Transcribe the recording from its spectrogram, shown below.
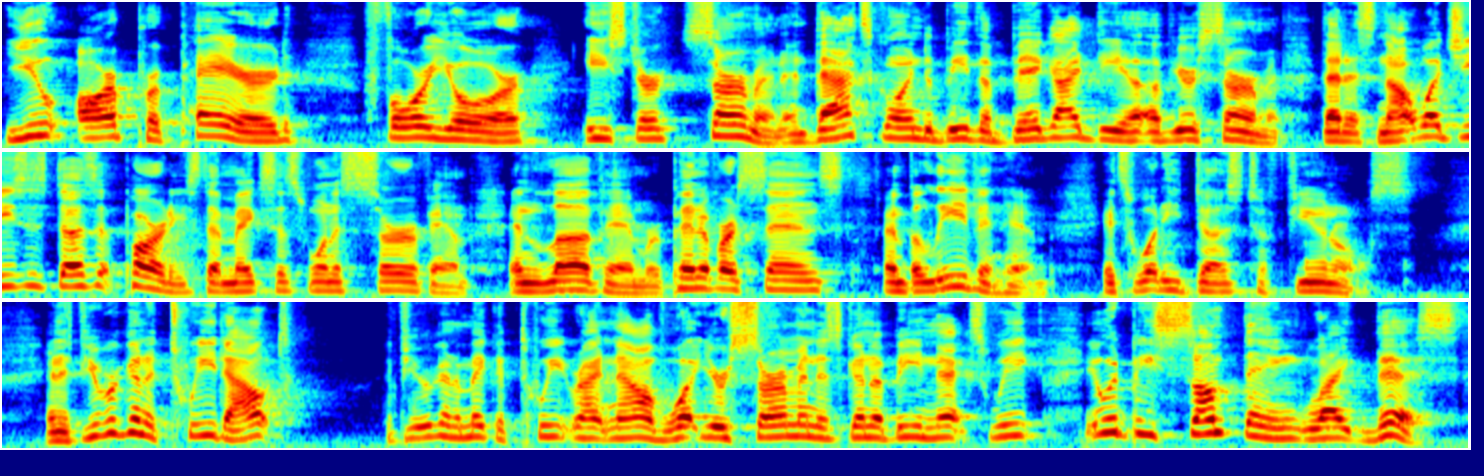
You are prepared for your Easter sermon. And that's going to be the big idea of your sermon that it's not what Jesus does at parties that makes us want to serve him and love him, repent of our sins, and believe in him. It's what he does to funerals. And if you were going to tweet out, if you were going to make a tweet right now of what your sermon is going to be next week, it would be something like this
